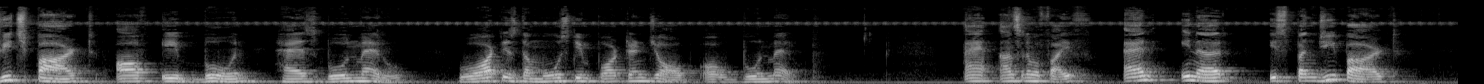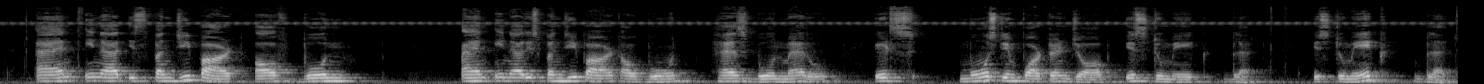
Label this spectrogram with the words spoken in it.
which part of a bone has bone marrow? What is the most important job of bone marrow? Answer number 5 an inner spongy part. An inner spongy part of bone an inner spongy part of bone has bone marrow. Its most important job is to make blood is to make blood.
